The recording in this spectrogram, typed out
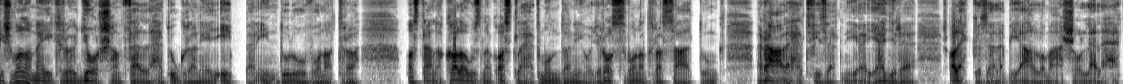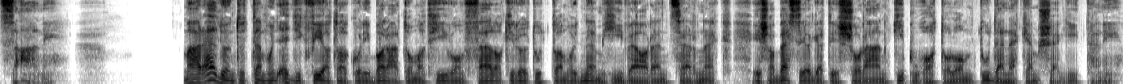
és valamelyikről gyorsan fel lehet ugrani egy éppen induló vonatra. Aztán a kalauznak azt lehet mondani, hogy rossz vonatra szálltunk, rá lehet fizetni a jegyre, és a legközelebbi állomáson le lehet szállni. Már eldöntöttem, hogy egyik fiatalkori barátomat hívom fel, akiről tudtam, hogy nem híve a rendszernek, és a beszélgetés során kipuhatolom, tud-e nekem segíteni.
